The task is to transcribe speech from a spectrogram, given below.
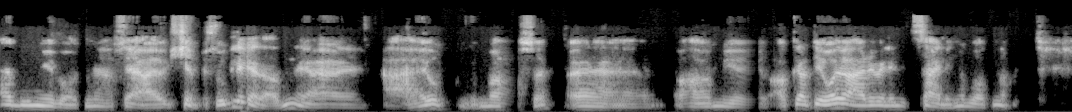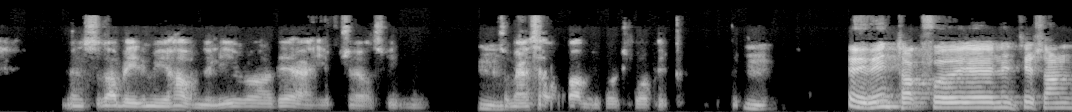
Jeg bor mye i båten, ja. Så jeg har jo kjempestor glede av den. Jeg er jo masse. Mye. Akkurat i år er det veldig litt seiling med båten, da. Men så da blir det mye havneliv, og det er i og for seg også fint. Mm. Som jeg seiler på andre folks båter. Mm. Øyvind, takk for en interessant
